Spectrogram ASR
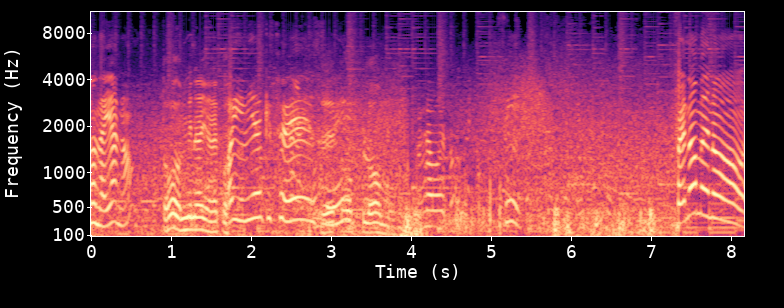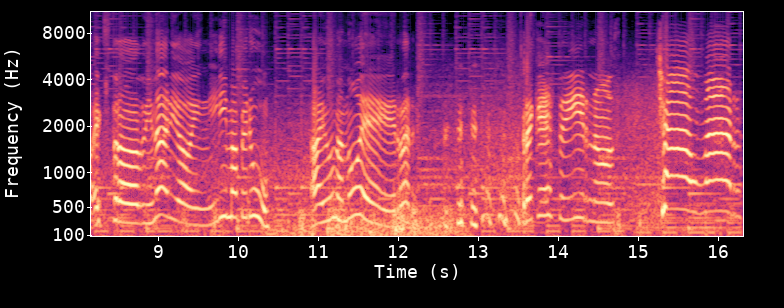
¿Dónde allá, no? Todo, mira ahí una cosa. Oye, mira que se ve, todo plomo. ¿Has grabado eso? Sí. Fenómeno extraordinario en Lima, Perú. Hay una nube rara. Pero hay que despedirnos. ¡Chao, Mar!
